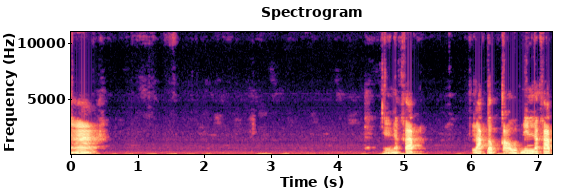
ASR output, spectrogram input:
อ่าเนี่ยนะครับ ลักเก่าๆแบบนี้นะครับ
